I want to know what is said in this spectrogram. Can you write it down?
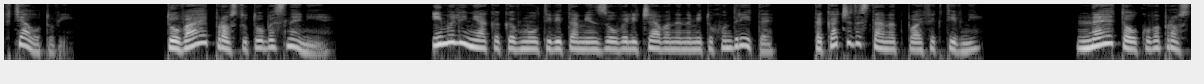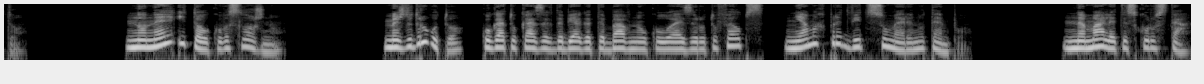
в тялото ви. Това е простото обяснение. Има ли някакъв мултивитамин за увеличаване на митохондриите, така че да станат по-ефективни? Не е толкова просто. Но не е и толкова сложно. Между другото, когато казах да бягате бавно около езерото Фелпс, нямах предвид с умерено темпо. Намаляте скоростта.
